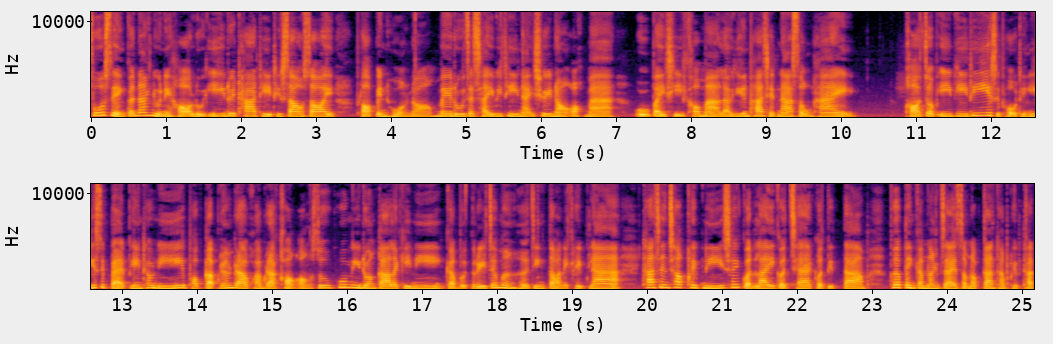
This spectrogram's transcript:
ฟู่เสียงก็นั่งอยู่ในหอหลุยอี้ด้วยท่าทีที่เศร้าส้อย เพราะเป็นห่วงน้องไม่รู้จะใช้วิธีไหนช่วยน้องออกมา อูไปฉี่เข้ามาแล้วยื่นผ้าเช็ดหน้าส่งให้ ขอจบ EP ที่ 26-28 เพียงเท่านี้ พบกับเรื่องราวความรักของอองซูผู้มีดวงกาลกินี กับบทตรีเจ้าเมืองเหอจริงต่อในคลิปหน้า ถ้าชื่นชอบคลิปนี้ช่วยกดไลค์ กดแชร์ กดติดตาม เพื่อเป็นกำลังใจสำหรับการทำคลิปถัด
